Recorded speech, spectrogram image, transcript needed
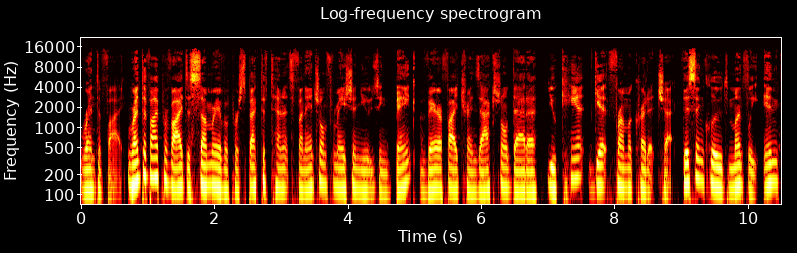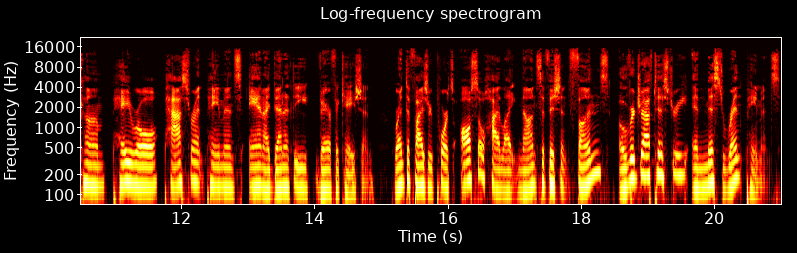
Rentify. Rentify provides a summary of a prospective tenant's financial information using bank verified transactional data you can't get from a credit check. This includes monthly income, payroll, past rent payments, and identity verification. Rentify's reports also highlight non sufficient funds, overdraft history, and missed rent payments.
